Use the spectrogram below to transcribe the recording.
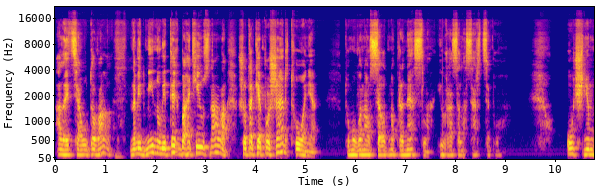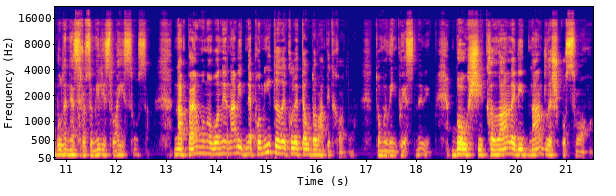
Але ця вдова, на відміну від тих багатіїв, знала, що таке пожертвування, тому вона все одно принесла і вразила серце Бога. Учням були незрозумілі слова Ісуса. Напевно, вони навіть не помітили, коли та вдова підходила. Тому він пояснив їм, бо всі клали від надлишку свого,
